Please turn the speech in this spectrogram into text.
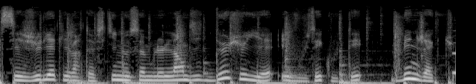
c'est Juliette Lewartowski, nous sommes le lundi 2 juillet et vous écoutez Binge Actu.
